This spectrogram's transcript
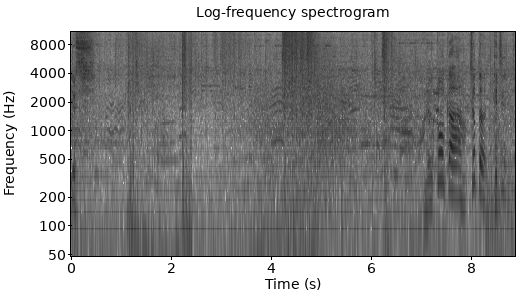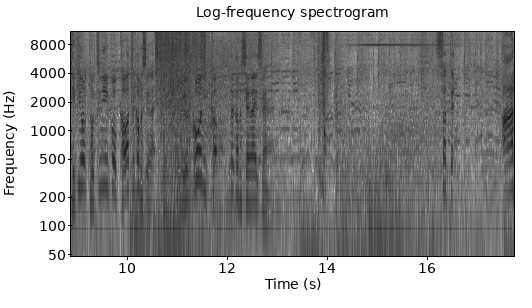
よし。向こうか。ちょっと敵の突入口変わったかもしれない。向こうに変わったかもしれないですね。さて。あ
